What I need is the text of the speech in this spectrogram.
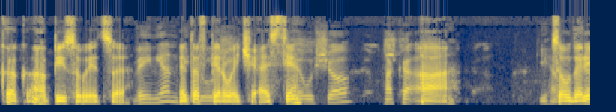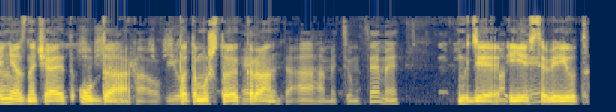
как описывается это в первой части, а Соударение означает удар, потому что экран, где есть авиют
